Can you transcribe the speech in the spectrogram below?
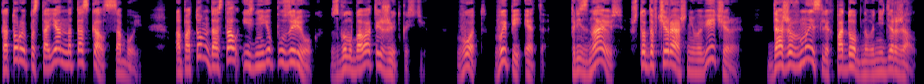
которую постоянно таскал с собой, а потом достал из нее пузырек с голубоватой жидкостью. «Вот, выпей это. Признаюсь, что до вчерашнего вечера даже в мыслях подобного не держал.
